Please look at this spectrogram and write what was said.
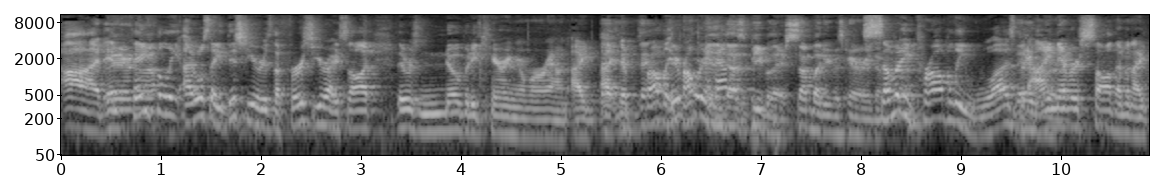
God. They're And not- thankfully, I will say this year is the first year I saw it, there was nobody carrying them around. I, I there probably, there probably a dozen people there. Somebody was carrying them. Somebody probably was, but They I were. never saw them, and I,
